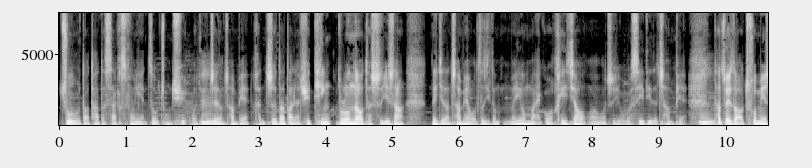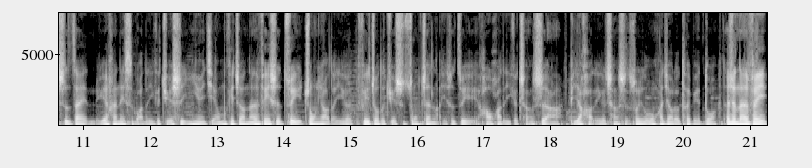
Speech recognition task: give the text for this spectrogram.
注入到他的萨克斯风演奏中去。我觉得这张唱片很值得大家去听。Blue Note 实际上那几张唱片我自己都没有买过黑胶啊，我只有个 CD 的唱片。嗯，他最早出名是在约翰内斯堡的一个爵士音乐节。我们可以知道，南非是。最重要的一个非洲的爵士重镇了，也是最豪华的一个城市啊，比较好的一个城市，所以说文化交流特别多。但是南非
